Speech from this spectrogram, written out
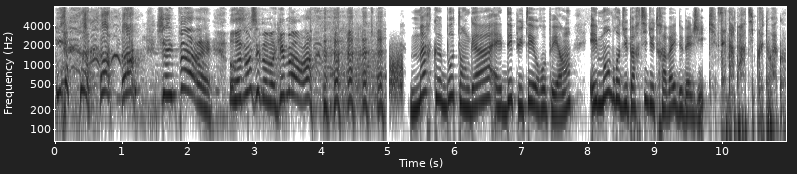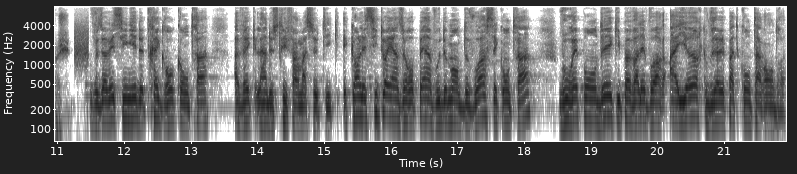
J'ai eu peur. Eh. Heureusement, c'est pas moi qui est mort. Hein. Marc Botanga est député européen et membre du Parti du Travail de Belgique. C'est un parti plutôt à gauche. Vous avez signé de très gros contrats avec l'industrie pharmaceutique. Et quand les citoyens européens vous demandent de voir ces contrats, vous répondez qu'ils peuvent aller voir ailleurs, que vous n'avez pas de compte à rendre.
